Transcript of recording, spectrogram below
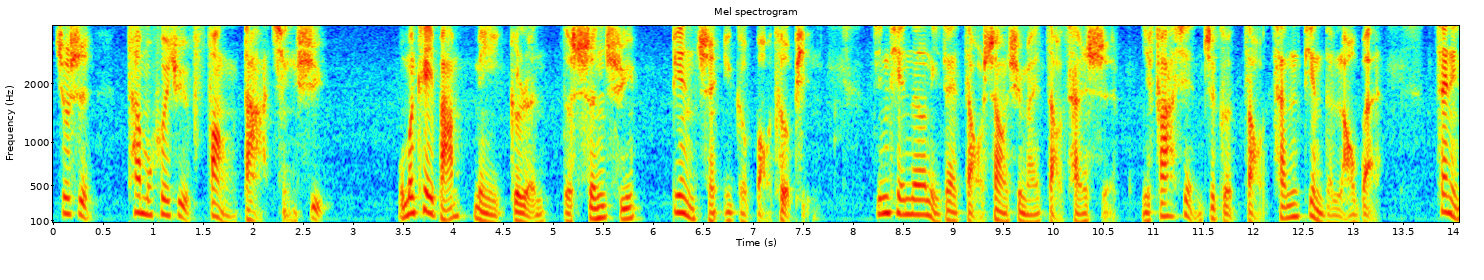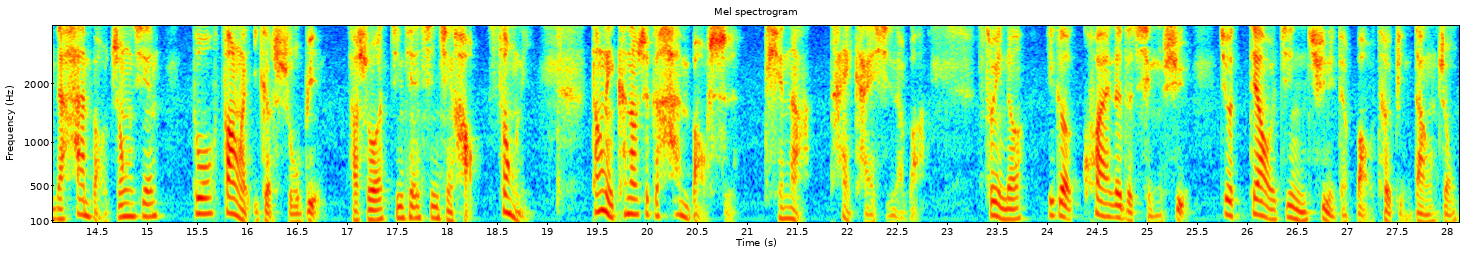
就是。他们会去放大情绪。我们可以把每个人的身躯变成一个保特瓶，今天呢，你在早上去买早餐时，你发现这个早餐店的老板在你的汉堡中间多放了一个薯饼。他说：“今天心情好，送你。”当你看到这个汉堡时，天哪，太开心了吧！所以呢，一个快乐的情绪就掉进去你的宝特瓶当中。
